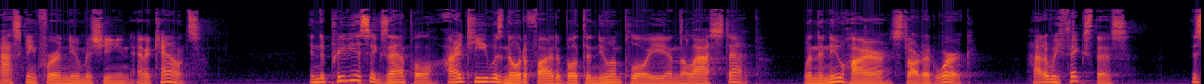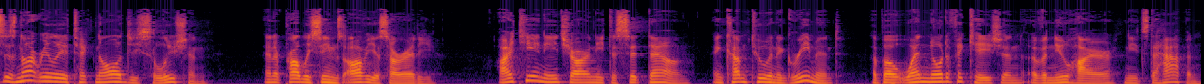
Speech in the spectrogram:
asking for a new machine and accounts. In the previous example, IT was notified about the new employee in the last step, when the new hire started work. How do we fix this? This is not really a technology solution, and it probably seems obvious already. IT and HR need to sit down and come to an agreement about when notification of a new hire needs to happen.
